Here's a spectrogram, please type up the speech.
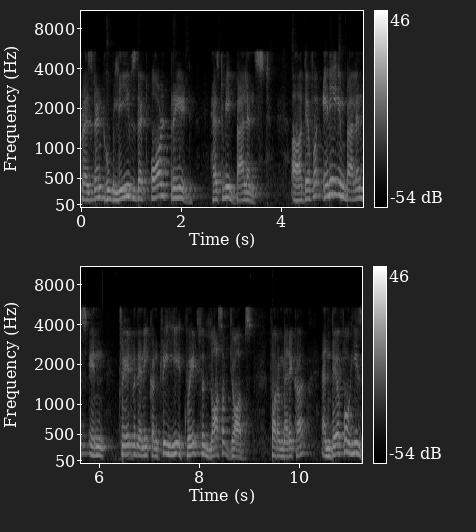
president who believes that all trade has to be balanced. Uh, therefore, any imbalance in trade with any country, he equates with loss of jobs for America, and therefore he's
